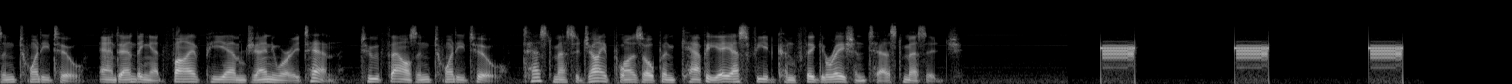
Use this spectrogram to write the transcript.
2022, and ending at 5 p.m. January 10, 2022. Test message IPAWS Open CAPI AS feed configuration test message.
